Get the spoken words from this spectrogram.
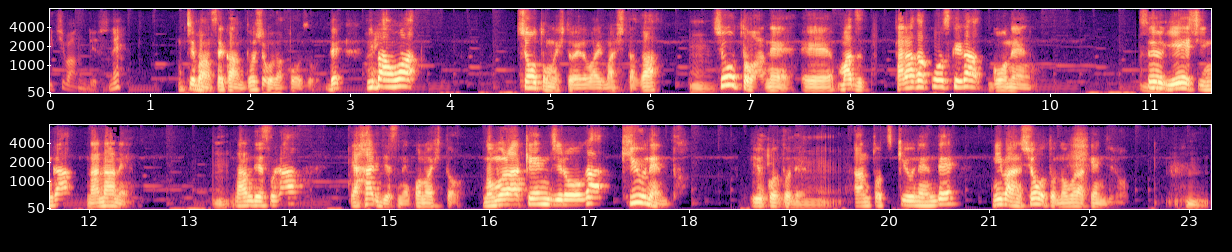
ー、1番ですね。1番セカンド正田幸三。で、2番はショートの人を選ばれましたが、うん。ショートはね、えーまず田中康介が5年、末木栄信が7年うん。なんですが、やはりですね、この人、野村健次郎が9年ということで、うんダントツ9年で、2番ショート野村健次郎。うん。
